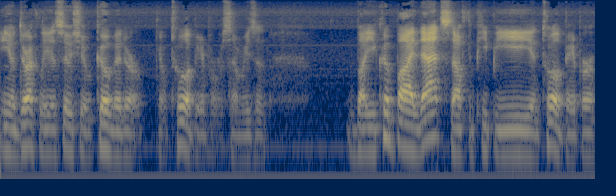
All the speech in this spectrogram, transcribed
you know, directly associated with COVID or you know, toilet paper for some reason. But you could buy that stuff, the PPE and toilet paper,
